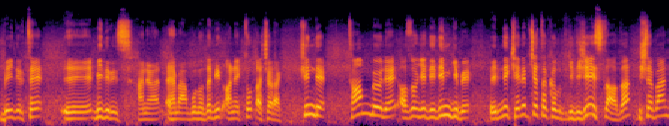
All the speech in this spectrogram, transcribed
belirtebiliriz. Hani hemen bunu da bir anekdot açarak. Şimdi tam böyle az önce dediğim gibi eline kelepçe takılıp gideceği esnada işte ben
